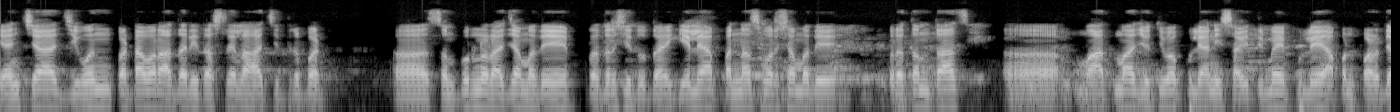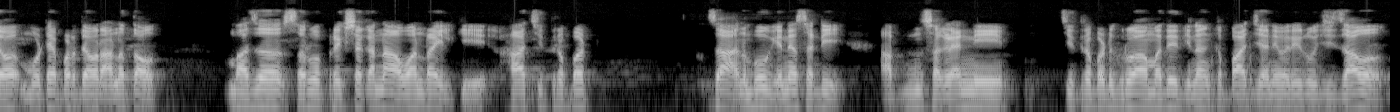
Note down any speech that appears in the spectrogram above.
यांच्या जीवनपटावर आधारित असलेला हा चित्रपट संपूर्ण राज्यामध्ये प्रदर्शित होत आहे. गेल्या पन्नास वर्षामध्ये प्रथमतःच महात्मा ज्योतिबा फुले आणि सावित्रीबाई फुले आपण पडद्यावर मोठ्या पडद्यावर आणत आहोत. माझं सर्व प्रेक्षकांना आव्हान राहील की हा चित्रपट चा अनुभव घेण्यासाठी आपण सगळ्यांनी चित्रपटगृहामध्ये दिनांक पाच जानेवारी रोजी जावं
